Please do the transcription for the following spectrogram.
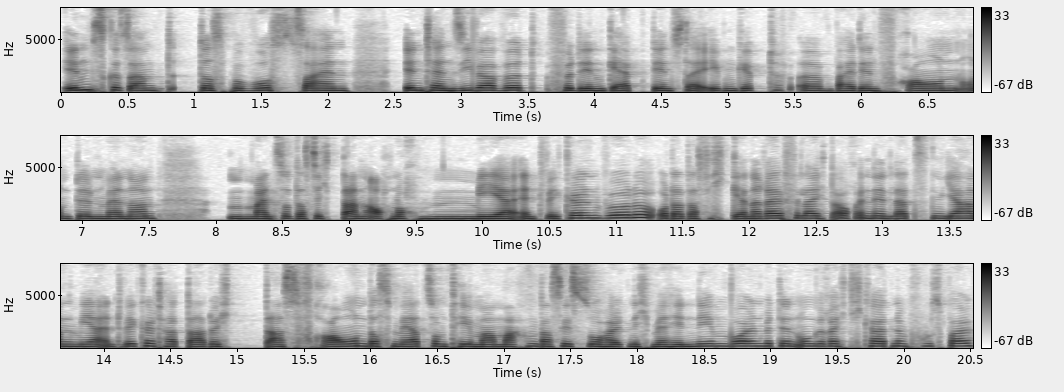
insgesamt das Bewusstsein intensiver wird für den Gap, den es da eben gibt äh, bei den Frauen und den Männern, Meinst du, dass sich dann auch noch mehr entwickeln würde oder dass sich generell vielleicht auch in den letzten Jahren mehr entwickelt hat, dadurch, dass Frauen das mehr zum Thema machen, dass sie es so halt nicht mehr hinnehmen wollen mit den Ungerechtigkeiten im Fußball?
